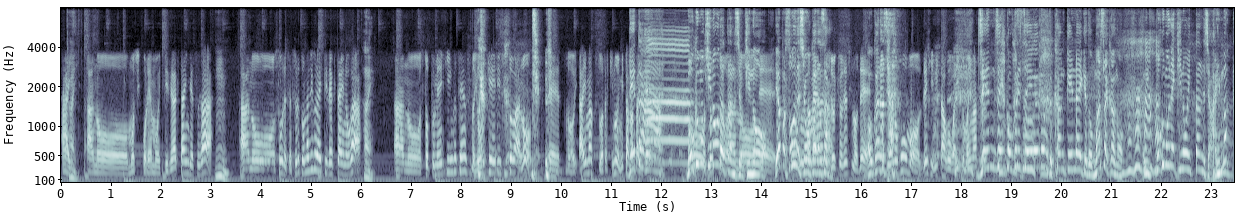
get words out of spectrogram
はい。はい。あのーもしこれも言っていただきたいんですが、うん。あのーそうですね、それと同じぐらい言っていただきたいのが、はい。あのーストップメイキングセンスの 4K リストアの えーと IMAX、私、昨日見たば出かりで。た僕も昨日だったんですよ昨日。やっぱそうでしょ岡田さん。岡田さん。の方もぜひ見た方がいいと思います。全然国立映画館と関係ないけどまさかの、う ん僕もね昨日行ったんですよ IMAX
